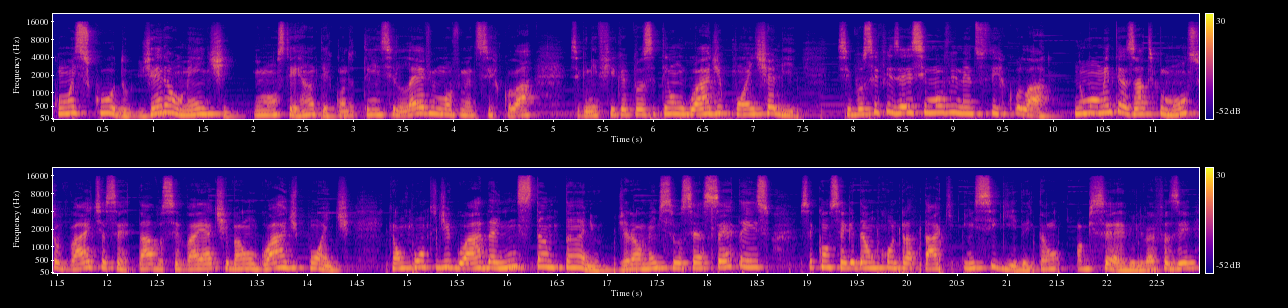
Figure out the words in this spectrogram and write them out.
com o escudo. Geralmente, em Monster Hunter, quando tem esse leve movimento circular, significa que você tem um guard point ali. Se você fizer esse movimento circular no momento exato que o monstro vai te acertar, você vai ativar um guard point, que é um ponto de guarda instantâneo. Geralmente, se você acerta isso, você consegue dar um contra-ataque em seguida. Então, observe, ele vai fazer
